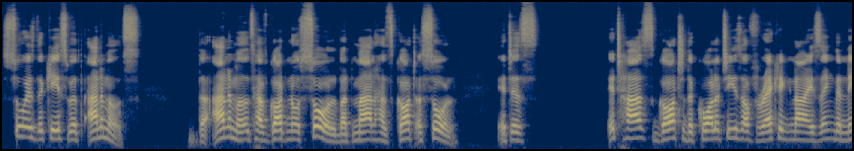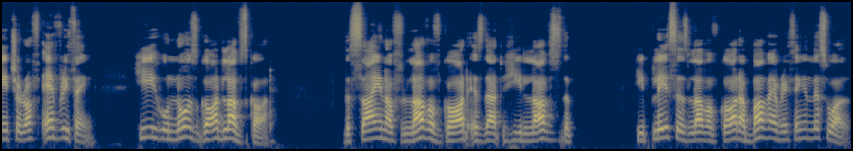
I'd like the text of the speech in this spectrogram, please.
So is the case with animals. The animals have got no soul, but man has got a soul. It is it has got the qualities of recognizing the nature of everything. He who knows God loves God. The sign of love of God is that he loves the he places love of God above everything in this world.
